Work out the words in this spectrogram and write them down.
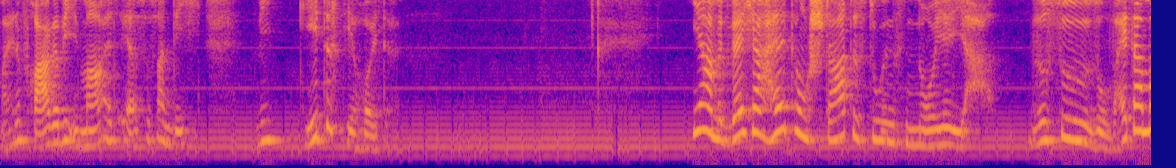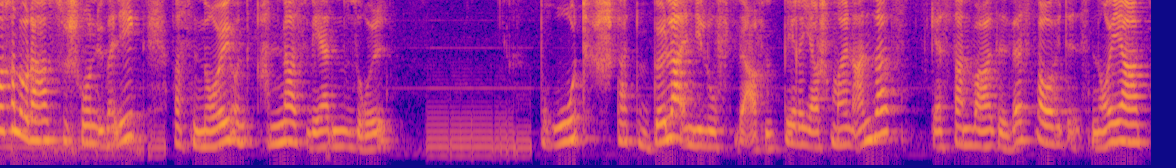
Meine Frage wie immer als erstes an dich. Wie geht es dir heute? Ja, mit welcher Haltung startest du ins neue Jahr? Wirst du so weitermachen oder hast du schon überlegt, was neu und anders werden soll? Brot statt Böller in die Luft werfen wäre ja schon mal ein Ansatz. Gestern war Silvester, heute ist Neujahr.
